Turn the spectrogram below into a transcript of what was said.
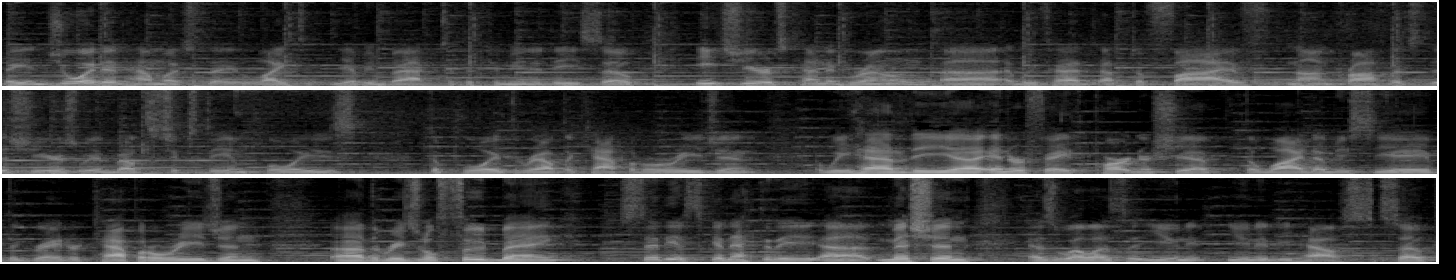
they enjoyed it, how much they liked giving back to the community. So each year it's kind of grown. Uh, we've had up to five nonprofits this year, so we have about 60 employees deployed throughout the capital region. We have the uh, Interfaith Partnership, the YWCA of the Greater Capital Region, uh, the Regional Food Bank, City of Schenectady uh, mission, as well as the Uni Unity House. So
